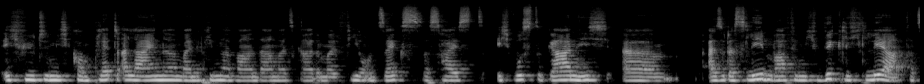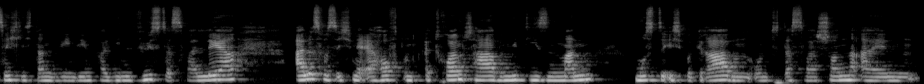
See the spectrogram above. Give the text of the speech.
Ich fühlte mich komplett alleine. Meine Kinder waren damals gerade mal vier und sechs. Das heißt, ich wusste gar nicht, ähm, also das Leben war für mich wirklich leer. Tatsächlich dann wie in dem Fall wie eine Wüste. Es war leer. Alles, was ich mir erhofft und erträumt habe mit diesem Mann, musste ich begraben. Und das war schon ein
